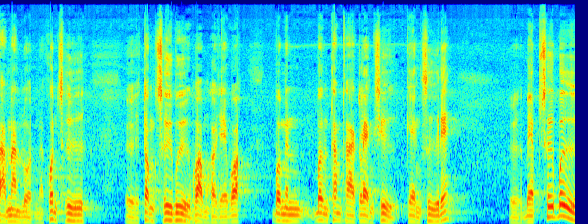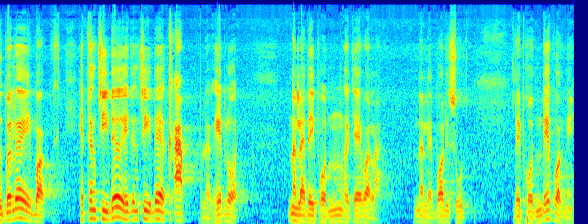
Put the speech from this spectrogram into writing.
ตามนั้นโลดนะคนซื่อเออต้องซื่อบื้อพร้อมเข้าใจบ่บ่ม่นบ่ม่นทำทาแกล้งชื่อ แกล้งซื่อเด้เออแบบซื่อบื้อไปเลย บอกเฮ็ดจังซี่เด้อเฮ็ดจังซี่เด้อครับแล้วก็เฮ็ดโลด นั่นแหละได้ผลเข้าใจว่าล่ะ นั่นแหละบริสุทธิ์ได้ผลได้พวกนี้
